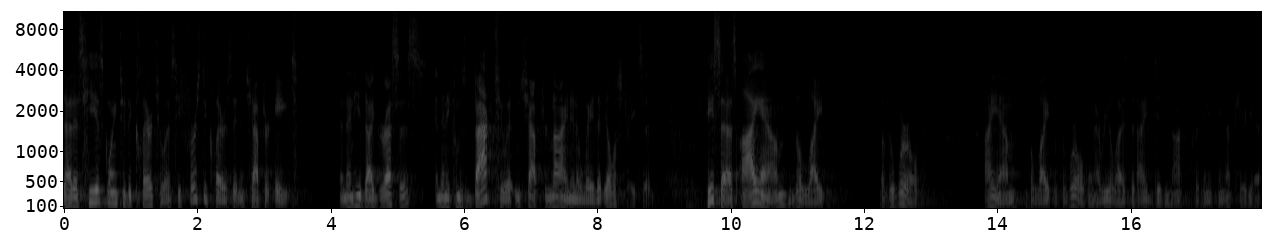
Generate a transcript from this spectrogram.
That is, he is going to declare to us, he first declares it in chapter 8, and then he digresses, and then he comes back to it in chapter 9 in a way that illustrates it. He says, I am the light of the world. I am the light of the world. And I realized that I did not put anything up here yet.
